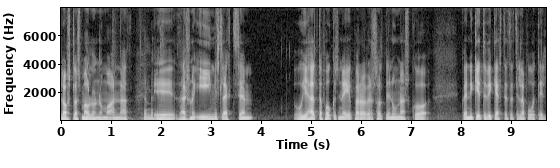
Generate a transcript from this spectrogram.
lofslagsmálunum og annað. E, það er svona ímislegt sem og ég held að fókusin eigi bara að vera svolítið núna sko hvernig getum við gert þetta til að búa til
